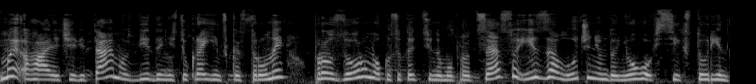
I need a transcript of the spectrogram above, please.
Ми гаряче вітаємо відданість української сторони прозорому конституційному процесу із залученням до нього всіх сторін.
